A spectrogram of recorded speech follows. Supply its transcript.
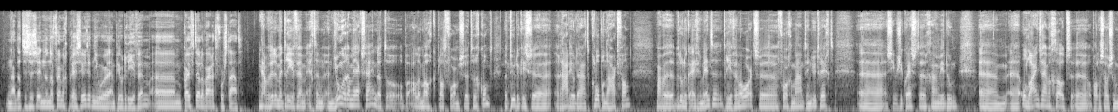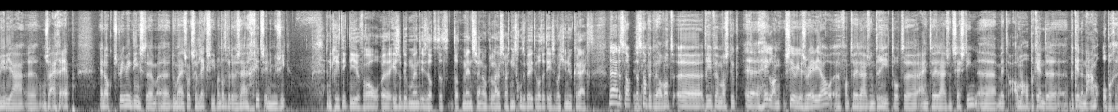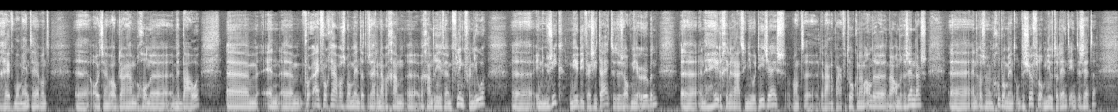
Nou, dat is dus in november gepresenteerd, het nieuwe NPO 3FM. Ehm, kan je vertellen waar het voor staat? Nou, we willen met 3FM echt een, een jongerenmerk zijn. Dat op alle mogelijke platforms eh, terugkomt. Natuurlijk is eh, radio daar het kloppende hart van. Maar we, we doen ook evenementen. 3FM Awards eh, vorige maand in Utrecht. Serious Request gaan we weer doen. Ehm, eh, online zijn we groot op alle social media. onze eigen app. En ook op streamingdiensten doen wij een soort selectie. Want dat willen we zijn. Een gids in de muziek. En de kritiek die er vooral eh, is op dit moment is dat, dat, dat mensen en ook luisteraars niet goed weten wat het is, wat je nu krijgt. Nee, dat snap, dat snap ik wel. Want eh 3FM was natuurlijk eh, heel lang Serious Radio. van 2003 tot eind 2016. eh, met allemaal bekende, bekende namen op een gegeven moment. Hè, want ooit zijn we ook daaraan begonnen met bouwen. Ehm, en ehm, voor, eind vorig jaar was het moment dat we zeiden... Nou, we gaan, we gaan 3FM flink vernieuwen. in de muziek. Meer diversiteit. Dus ook meer urban. Eh, een hele generatie nieuwe DJ's. Want eh, er waren een paar vertrokken naar, andere, naar andere zenders. Eh, en het was een goed moment om te shuffelen, om nieuw talent in te zetten.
